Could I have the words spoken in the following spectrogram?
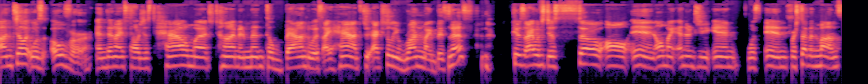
until it was over. And then I saw just how much time and mental bandwidth I had to actually run my business because I was just so all in, all my energy in was in for seven months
